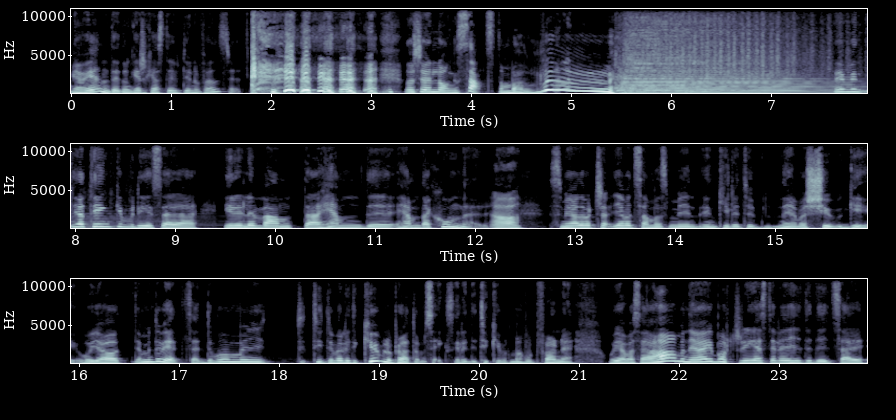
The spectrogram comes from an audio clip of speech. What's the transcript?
Jag vet inte, de kanske kastar ut genom fönstret. de kör en långsats, de bara Woo! Nej, men jag tänker på det så här irrelevanta hämnd, hämndaktioner. Ja, Som jag hade varit, jag var tillsammans med en, kille typ när jag var 20 och jag, ja men du vet, så här, det var man ju tyckte det var lite kul att prata om sex, eller det tycker man fortfarande. Och jag var så här, jaha men jag är bortrest eller hit och dit så här,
